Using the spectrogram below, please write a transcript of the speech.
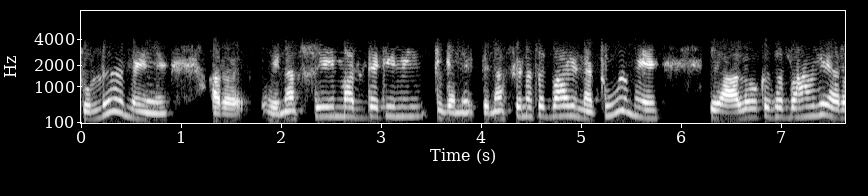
තුල මේ අර වෙනස් වීම අත්දැකීමින් කියන්නේ වෙනස් වෙන ස්වභාවය නැතුව මේ ඒ ආලෝක ස්වභාවය අර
